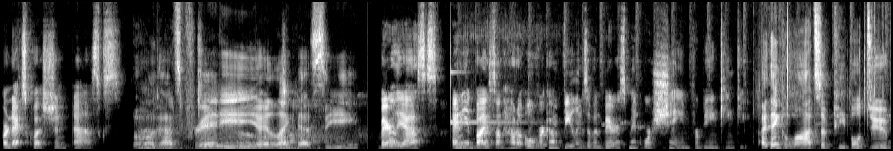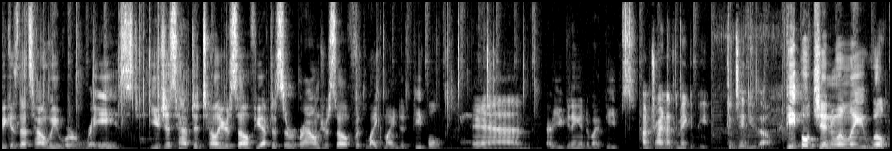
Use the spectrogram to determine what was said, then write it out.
Our next question asks, Oh, that's pretty. I like that. See? Barely asks, any advice on how to overcome feelings of embarrassment or shame for being kinky? I think lots of people do because that's how we were raised. You just have to tell yourself, you have to surround yourself with like-minded people. And are you getting into my peeps? I'm trying not to make a peep. Continue though. People genuinely will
